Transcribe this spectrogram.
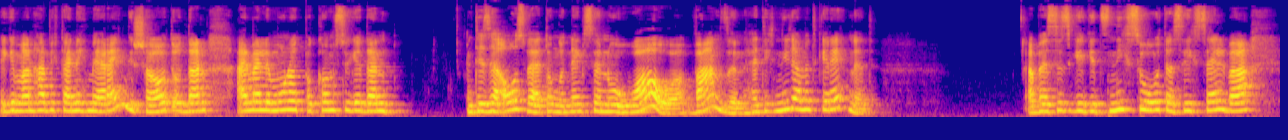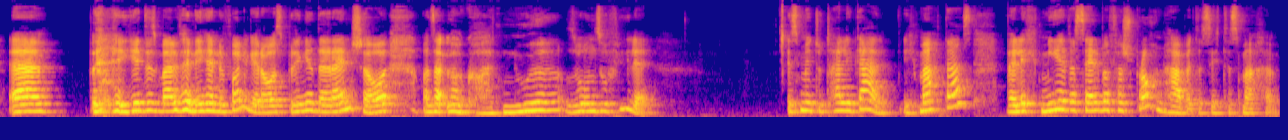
Irgendwann habe ich gar nicht mehr reingeschaut und dann einmal im Monat bekommst du ja dann diese Auswertung und denkst ja nur, wow, Wahnsinn, hätte ich nie damit gerechnet. Aber es ist jetzt nicht so, dass ich selber äh, jedes Mal, wenn ich eine Folge rausbringe, da reinschaue und sage, oh Gott, nur so und so viele. Ist mir total egal. Ich mache das, weil ich mir das selber versprochen habe, dass ich das mache.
